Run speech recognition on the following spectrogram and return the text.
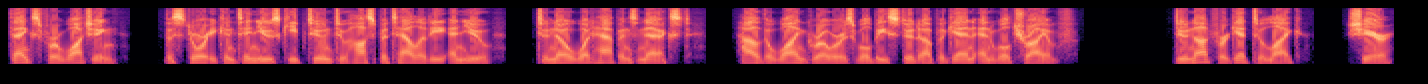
Thanks for watching, the story continues keep tuned to hospitalitynu, to know what happens next, how the wine growers will be stood up again and will triumph. Do not forget to like, share,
